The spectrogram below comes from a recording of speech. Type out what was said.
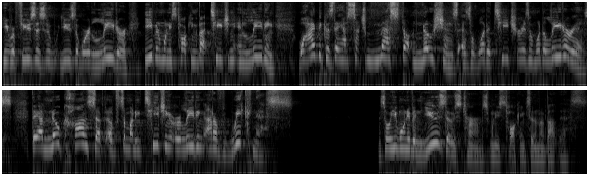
He refuses to use the word leader, even when he's talking about teaching and leading. Why? Because they have such messed up notions as to what a teacher is and what a leader is. They have no concept of somebody teaching or leading out of weakness. And so he won't even use those terms when he's talking to them about this.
